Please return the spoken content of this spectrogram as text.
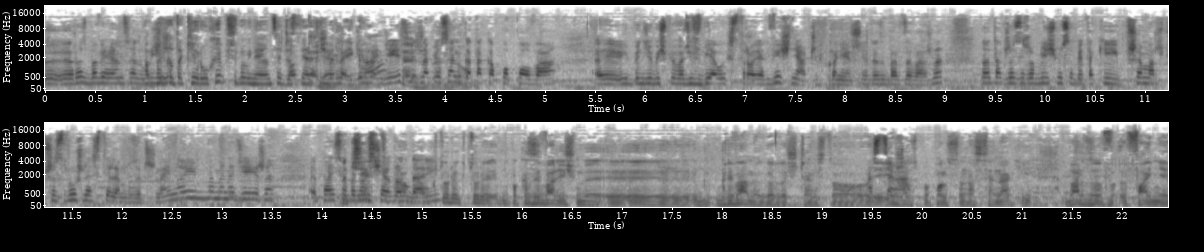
e, rozbawiająca A ludzi. będą takie ruchy przypominające Justina też Timberlake'a? Będzie. Jest Też jedna będą. piosenka taka popowa. E, Będziemy śpiewać w białych strojach, wieśniaczych koniecznie, to jest bardzo ważne. No także zrobiliśmy sobie taki przemarsz przez różne style muzyczne. No i mamy nadzieję, że Państwo będą dzisiaj program, oglądali. który, który pokazywaliśmy, yy, grywamy go dość często, jeżdżąc po Polsce na scenach i bardzo fajnie,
